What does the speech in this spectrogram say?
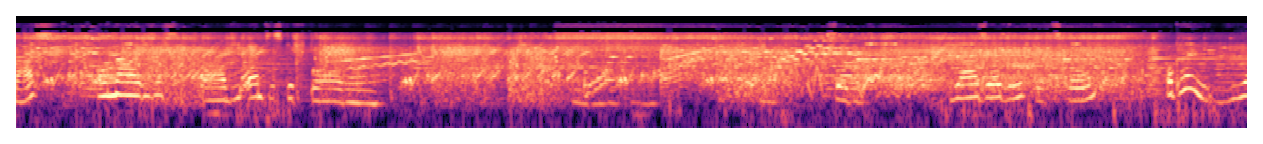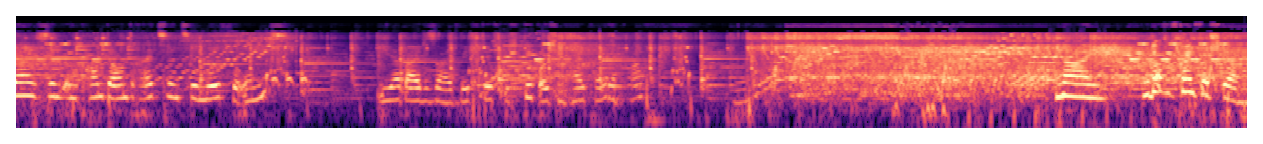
Was? Oh nein, dieses. Oh, die Ems ist gestorben. Sehr gut. Ja, sehr gut. Let's go. Okay, wir sind im Countdown 13 zu 0 für uns. Ihr beide seid wichtig. Ich gebe euch ein Highlight. Nein, du darfst auf keinen Fall sterben.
